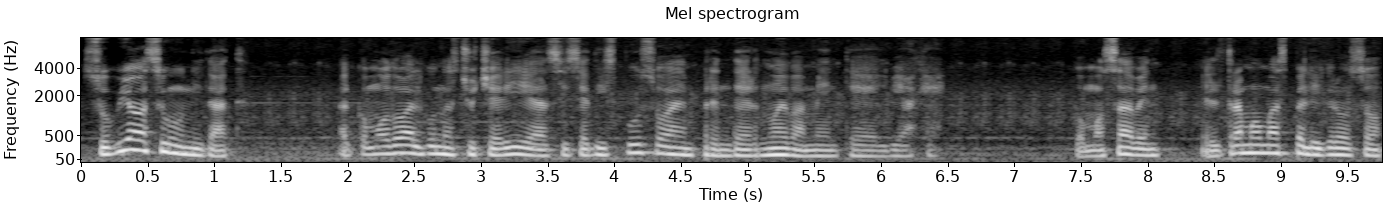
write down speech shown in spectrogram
Subió a su unidad, acomodó algunas chucherías y se dispuso a emprender nuevamente el viaje. Como saben, el tramo más peligroso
